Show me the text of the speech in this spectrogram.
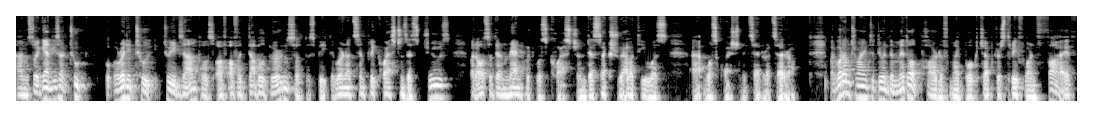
Um, so again, these are two already two two examples of, of a double burden, so to speak. They were not simply questions as Jews, but also their manhood was questioned, their sexuality was uh, was questioned, etc., etc. But what I'm trying to do in the middle part of my book, chapters three, four, and five,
